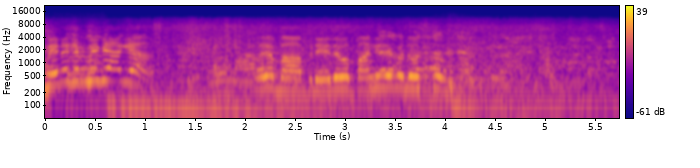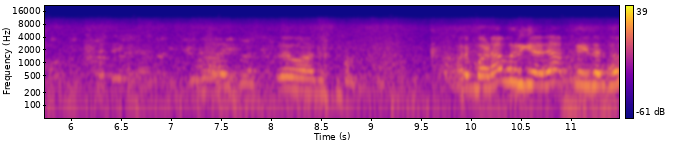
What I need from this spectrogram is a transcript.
मेरे घर में भी आ गया. अरे बाप रे देखो पानी देखो दोस्तों. अरे वहाँ अरे बड़ा भर गया रे आपके इधर तो.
